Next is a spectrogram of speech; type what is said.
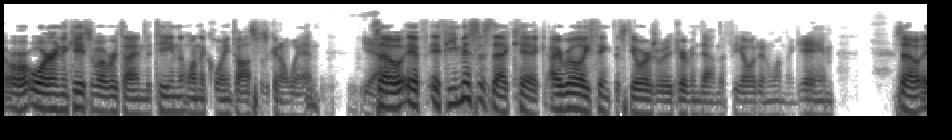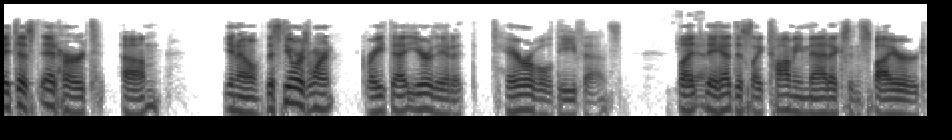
Or or in the case of overtime, the team that won the coin toss was going to win. yeah. So if if he misses that kick, I really think the Steelers would have driven down the field and won the game. So it just it hurt. Um, you know, the Steelers weren't great that year. They had a terrible defense, but Yeah. they had this like Tommy Maddox inspired,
